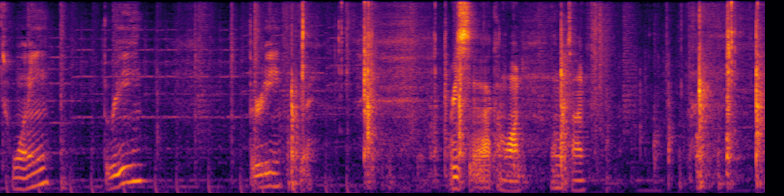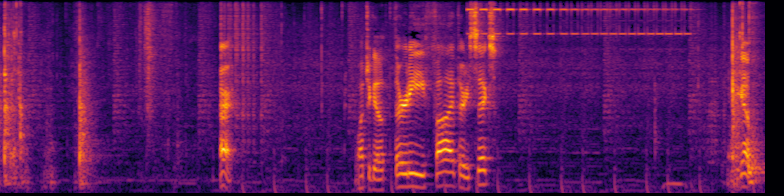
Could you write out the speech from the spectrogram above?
Twenty, three, thirty. Okay. Reset. Uh, come on. One more time. All right. Watch it go. 35, 36. There we go.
